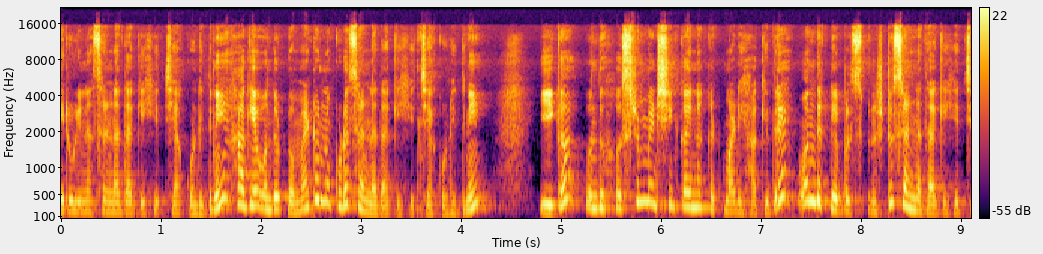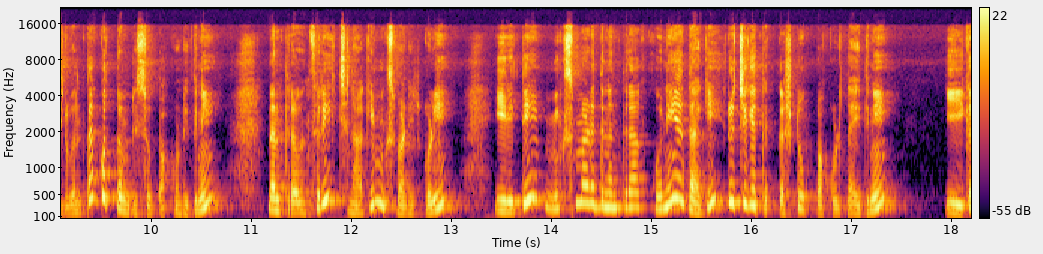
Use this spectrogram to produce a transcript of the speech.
ಈರುಳ್ಳಿನ ಸಣ್ಣದಾಗಿ ಹೆಚ್ಚಿ ಹಾಕ್ಕೊಂಡಿದ್ದೀನಿ ಹಾಗೆ ಒಂದು ಟೊಮ್ಯಾಟೊನು ಕೂಡ ಸಣ್ಣದಾಗಿ ಹೆಚ್ಚಿ ಹಾಕ್ಕೊಂಡಿದ್ದೀನಿ ಈಗ ಒಂದು ಹಸಿರು ಮೆಣಸಿನ್ಕಾಯಿನ ಕಟ್ ಮಾಡಿ ಹಾಕಿದರೆ ಒಂದು ಟೇಬಲ್ ಸ್ಪೂನಷ್ಟು ಸಣ್ಣದಾಗಿ ಹೆಚ್ಚಿರುವಂಥ ಕೊತ್ತಂಬರಿ ಸೊಪ್ಪು ಹಾಕ್ಕೊಂಡಿದ್ದೀನಿ ನಂತರ ಒಂದ್ಸರಿ ಚೆನ್ನಾಗಿ ಮಿಕ್ಸ್ ಮಾಡಿಟ್ಕೊಳ್ಳಿ. ಈ ರೀತಿ ಮಿಕ್ಸ್ ಮಾಡಿದ ನಂತರ ಕೊನೆಯದಾಗಿ ರುಚಿಗೆ ತಕ್ಕಷ್ಟು ಉಪ್ಪು ಹಾಕ್ಕೊಳ್ತಾ ಇದ್ದೀನಿ. ಈಗ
